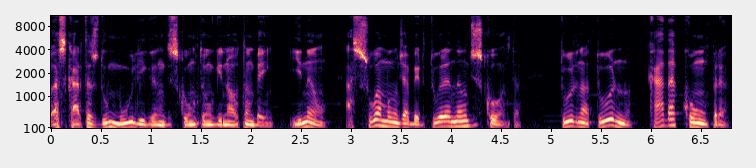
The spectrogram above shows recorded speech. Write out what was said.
As cartas do Mulligan descontam o Gnoll também. E não, a sua mão de abertura não desconta. Turno a turno, cada compra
